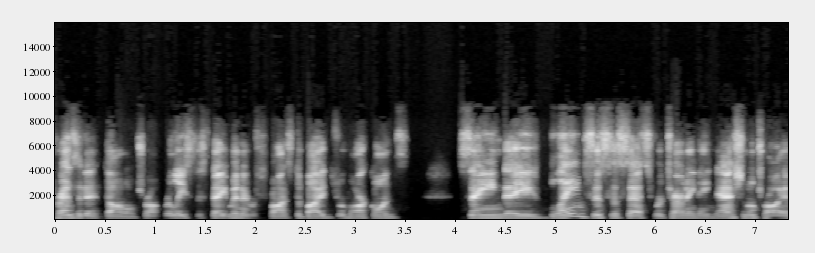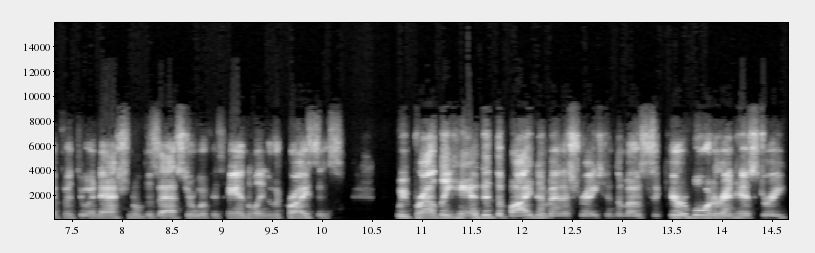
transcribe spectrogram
President Donald Trump released a statement in response to Biden's remark on saying they blames his success for turning a national triumph into a national disaster with his handling of the crisis. We proudly handed the Biden administration the most secure border in history.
